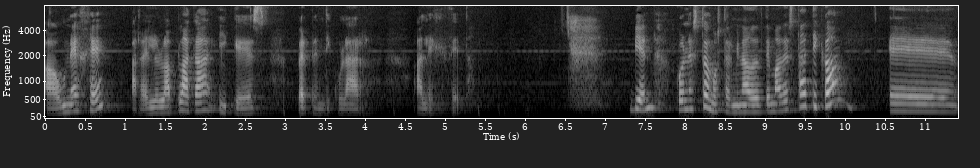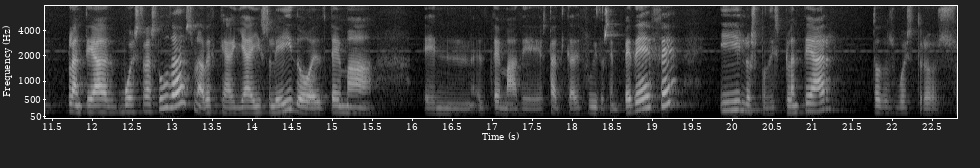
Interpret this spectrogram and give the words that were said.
a un eje paralelo a la placa y que es perpendicular al eje Z. Bien, con esto hemos terminado el tema de estática. Eh, plantead vuestras dudas una vez que hayáis leído el tema, el tema de estática de fluidos en PDF y los podéis plantear, todos vuestros,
